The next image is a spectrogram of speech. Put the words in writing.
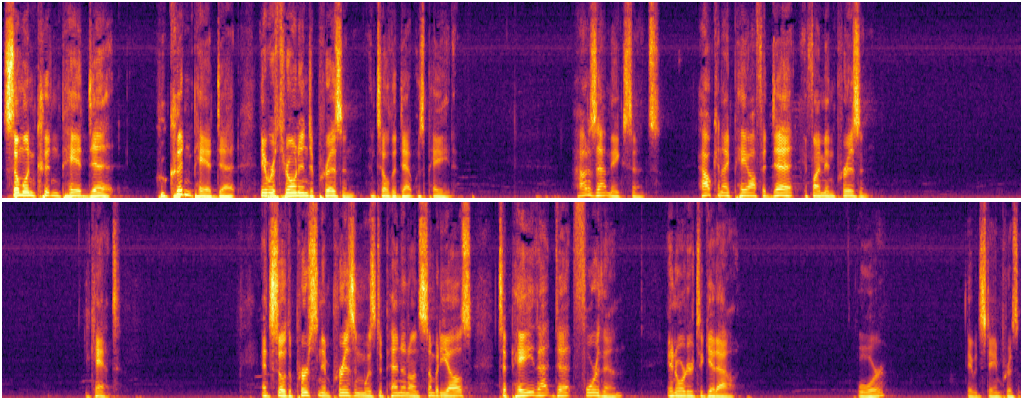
someone couldn't pay a debt, who couldn't pay a debt, they were thrown into prison until the debt was paid. How does that make sense? How can I pay off a debt if I'm in prison? You can't. And so the person in prison was dependent on somebody else to pay that debt for them in order to get out. Or they would stay in prison.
